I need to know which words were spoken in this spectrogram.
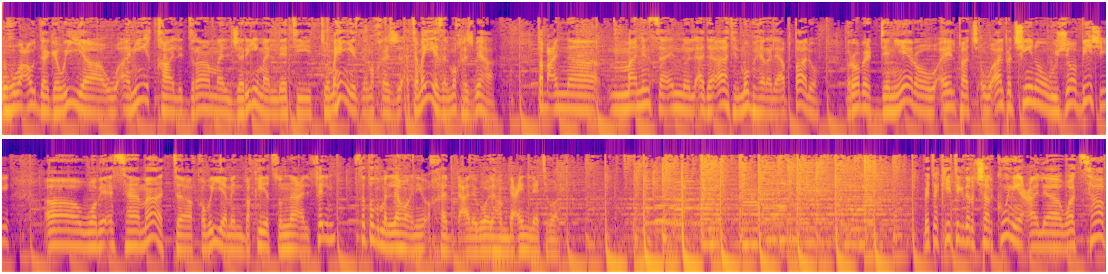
وهو عودة قوية وأنيقة للدراما الجريمة التي تميز المخرج تميز المخرج بها. طبعا ما ننسى إنه الأداءات المبهرة لأبطاله روبرت دينيرو وآل باتش وآل باتشينو وجو بيشي آه وبأسهامات قوية من بقية صناع الفيلم ستضمن له أن يؤخذ على قولهم بعين الاعتبار. بالتأكيد تقدروا تشاركوني على واتساب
